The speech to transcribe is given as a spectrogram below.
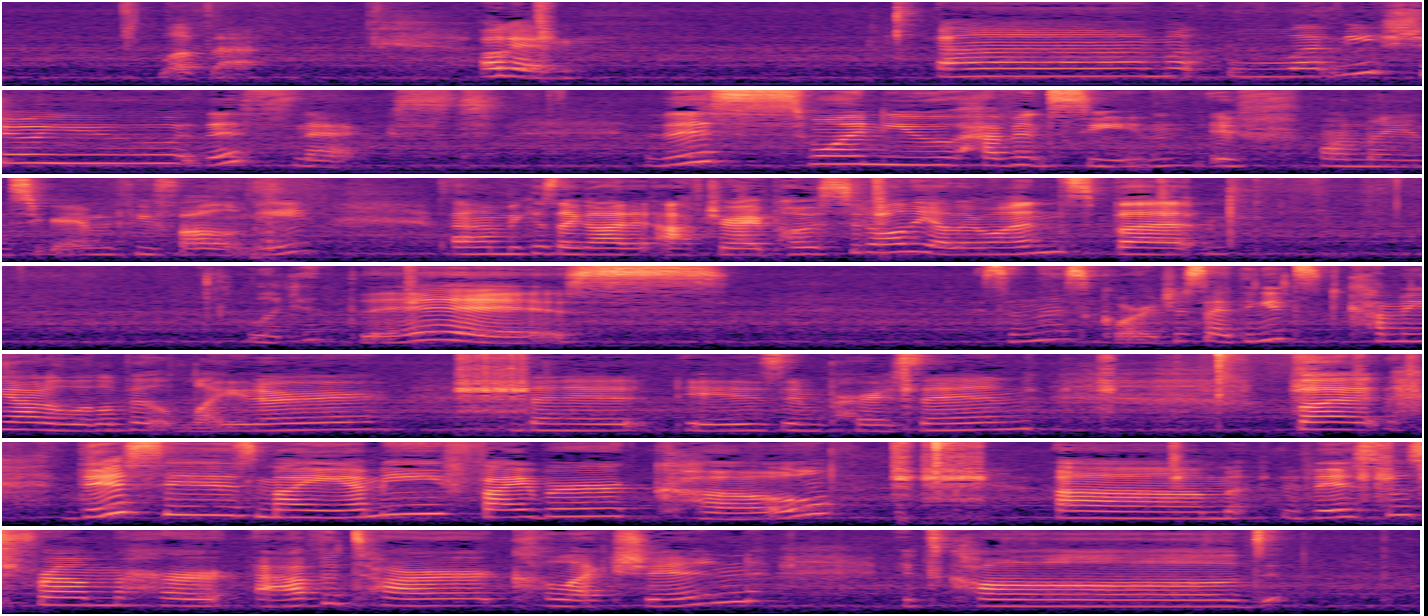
love that. Okay. Um, let me show you this next. This one you haven't seen if on my Instagram if you follow me um, because I got it after I posted all the other ones but look at this. Isn't this gorgeous? I think it's coming out a little bit lighter than it is in person. But this is Miami Fiber Co. Um, this was from her Avatar collection. It's called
